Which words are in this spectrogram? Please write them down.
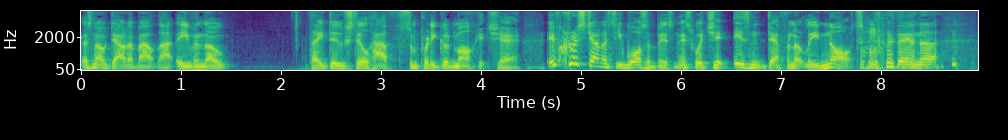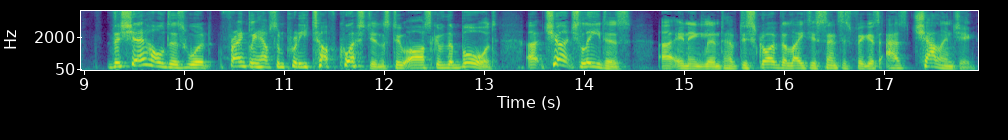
There's no doubt about that, even though they do still have some pretty good market share. If Christianity was a business, which it isn't definitely not, then uh, the shareholders would frankly have some pretty tough questions to ask of the board. Uh, church leaders uh, in England have described the latest census figures as challenging.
